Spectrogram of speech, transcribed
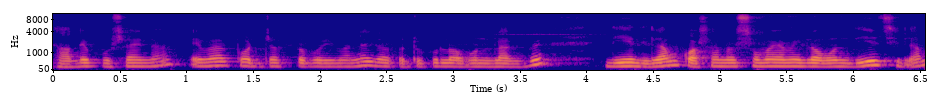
ঝালে পোষায় না। এবার পর্যাপ্ত পরিমাণে যতটুকু লবণ লাগবে দিয়ে দিলাম। কষানোর সময় আমি লবণ দিয়েছিলাম।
